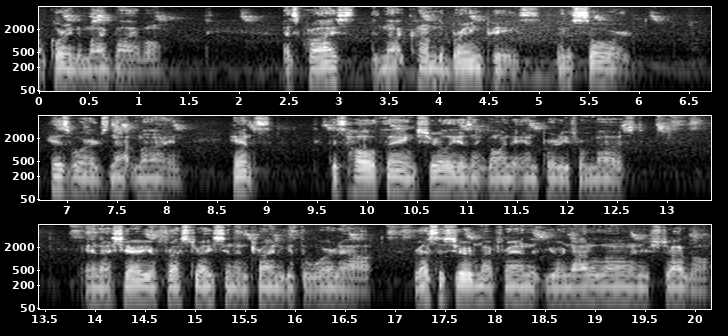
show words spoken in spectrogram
according to my Bible, as Christ did not come to bring peace, but a sword. His words, not mine. Hence, this whole thing surely isn't going to end pretty for most. And I share your frustration in trying to get the word out. Rest assured, my friend, that you are not alone in your struggle.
